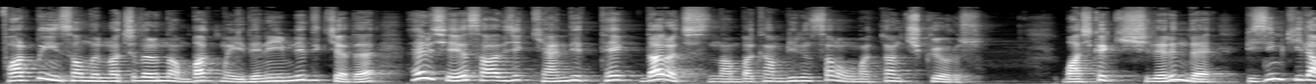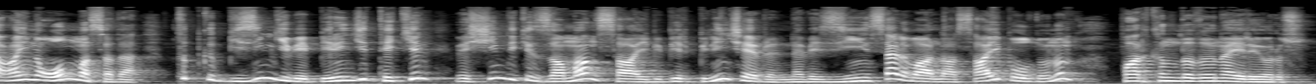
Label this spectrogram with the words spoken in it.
Farklı insanların açılarından bakmayı deneyimledikçe de her şeye sadece kendi tek dar açısından bakan bir insan olmaktan çıkıyoruz başka kişilerin de bizimkiyle aynı olmasa da tıpkı bizim gibi birinci tekil ve şimdiki zaman sahibi bir bilinç evrenine ve zihinsel varlığa sahip olduğunun farkındalığına eriyoruz.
